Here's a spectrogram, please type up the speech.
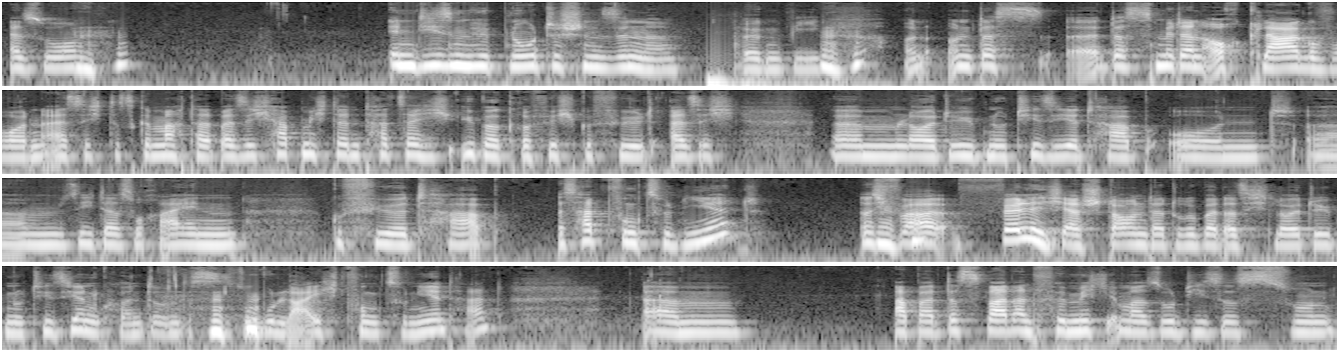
Also mhm. in diesem hypnotischen Sinne irgendwie. Mhm. Und, und das, äh, das ist mir dann auch klar geworden, als ich das gemacht habe. Also ich habe mich dann tatsächlich übergriffig gefühlt, als ich ähm, Leute hypnotisiert habe und ähm, sie da so reingeführt habe. Es hat funktioniert. Also ich mhm. war völlig erstaunt darüber, dass ich Leute hypnotisieren konnte und es so leicht funktioniert hat. Ähm, aber das war dann für mich immer so dieses so ein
